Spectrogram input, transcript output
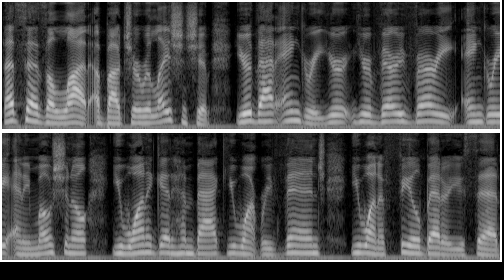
That says a lot about your relationship. You're that angry. You're you're very very angry and emotional. You want to get him back. You want revenge. You want to feel better, you said.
